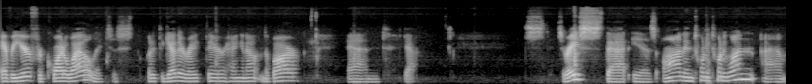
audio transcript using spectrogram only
every year for quite a while. They just put it together right there, hanging out in the bar. And yeah, it's, it's a race that is on in 2021. Um,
